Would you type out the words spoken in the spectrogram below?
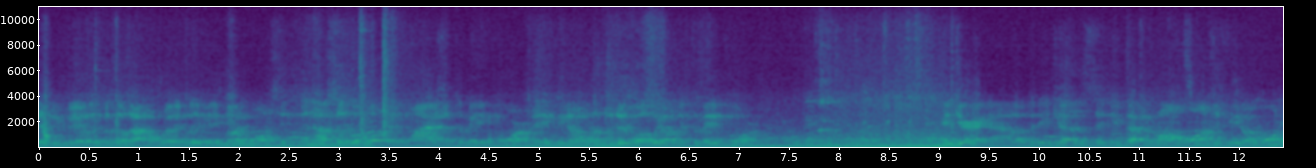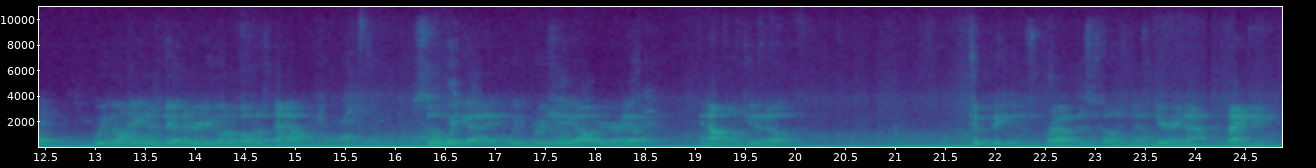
going to get a new building because I don't really believe anybody wants it. And I said, well, what is, why is the committee formed if you don't want to do what we on the committee for? And Jerry and I looked at each other and said, you've got the wrong ones if you don't want it. We're gonna either build it or you're gonna vote us down. So we got it, we appreciate all your help, and I want you to know, two people that's proud of this coast, and that's Jerry and I. Thank you.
